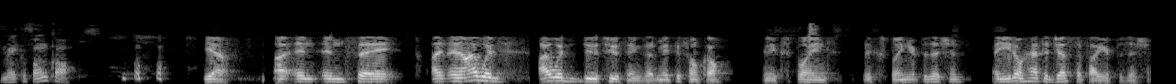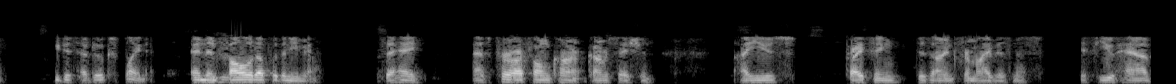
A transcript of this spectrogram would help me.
make a phone call. Yeah, uh, and and say, and and I would I would do two things. I'd make the phone call and explain explain your position, and you don't have to justify your position. You just have to explain it, and then Mhm. follow it up with an email. Say, hey, as per our phone con- conversation, I use pricing designed for my business. If you have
